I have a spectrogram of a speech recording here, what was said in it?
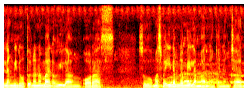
ilang minuto na naman o ilang oras. So mas mainam na may laman ang kanyang tiyan.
